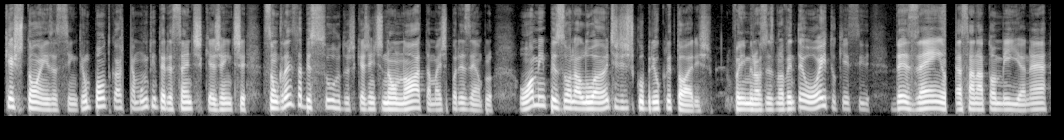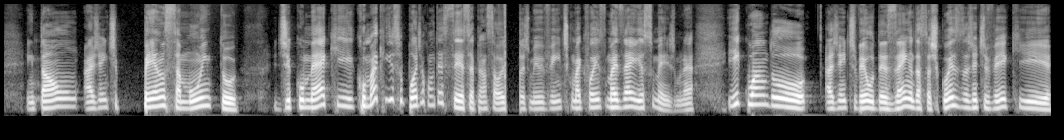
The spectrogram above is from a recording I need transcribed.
questões assim. Tem um ponto que eu acho que é muito interessante que a gente são grandes absurdos que a gente não nota, mas por exemplo, o homem pisou na lua antes de descobrir o clitóris. Foi em 1998 que esse desenho, essa anatomia, né? Então a gente pensa muito de como é que como é que isso pode acontecer. Você pensa hoje em 2020, como é que foi isso? Mas é isso mesmo, né? E quando a gente vê o desenho dessas coisas, a gente vê que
